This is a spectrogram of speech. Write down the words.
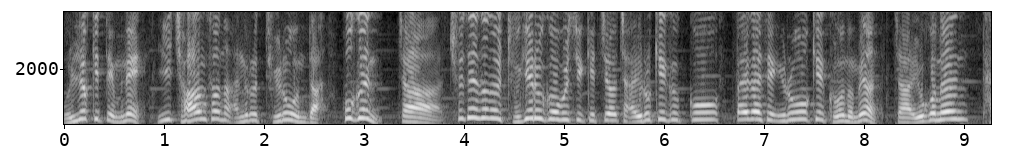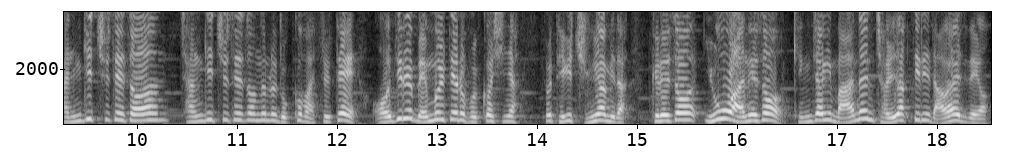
올렸기 때문에 이 저항선 안으로 들어온다. 혹은 자, 추세선을 두 개로 그어볼 수 있겠죠. 자, 이렇게 긋고 빨간색 이렇게 그어놓으면 자, 요거는 단기 추세선, 장기 추세선으로 놓고 봤을 때 어디를 매물대로 볼 것이냐. 이거 되게 중요합니다. 그래서 요 안에서 굉장히 많은 전략들이 나와야 돼요.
